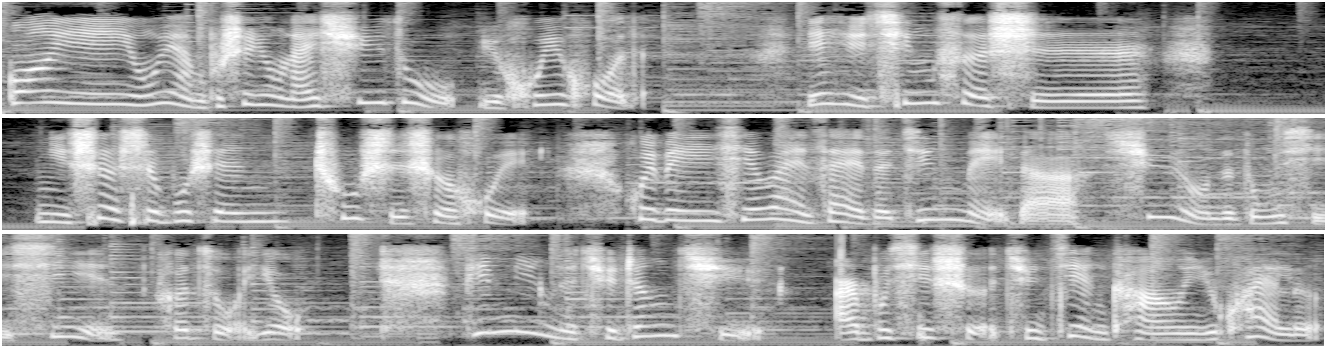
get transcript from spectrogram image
光阴永远不是用来虚度与挥霍的。也许青涩时，你涉世不深，初识社会，会被一些外在的精美的、虚荣的东西吸引和左右，拼命的去争取。而不惜舍去健康与快乐，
